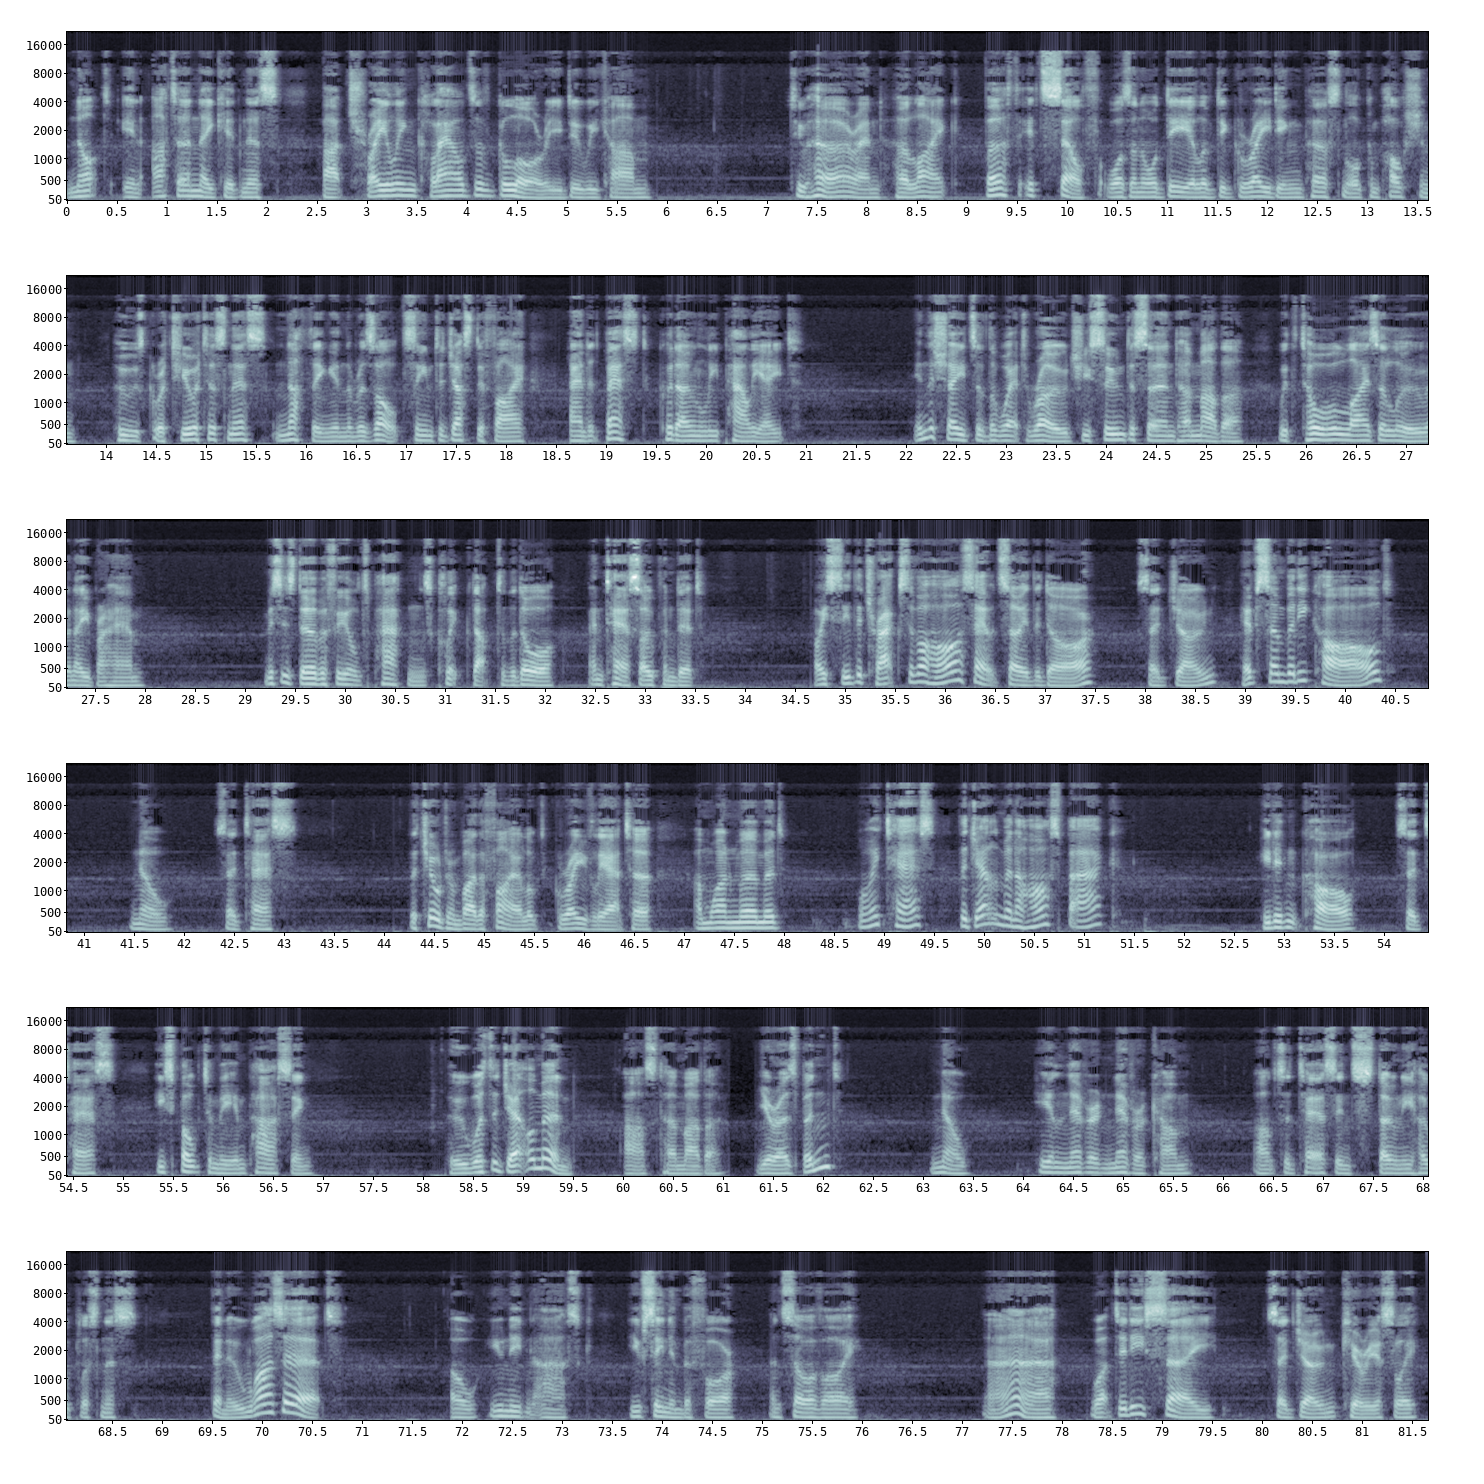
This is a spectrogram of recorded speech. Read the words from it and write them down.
"Not in utter nakedness, but trailing clouds of glory do we come." To her and her like, birth itself was an ordeal of degrading personal compulsion, whose gratuitousness nothing in the result seemed to justify, and at best could only palliate. In the shades of the wet road she soon discerned her mother, with tall 'Liza Lu and Abraham. Mrs Durbeyfield's pattens clicked up to the door, and Tess opened it. "I see the tracks of a horse outside the door," said Joan. "Have somebody called?" "No," said Tess. The children by the fire looked gravely at her, and one murmured, "Why, Tess, the gentleman a horseback." "He didn't call," said Tess. "He spoke to me in passing." "Who was the gentleman?" asked her mother. "Your husband?" "No. He'll never, never come," answered Tess in stony hopelessness. "Then who was it?" "Oh, you needn't ask. You've seen him before, and so have I." "Ah! What did he say?" said Joan curiously.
